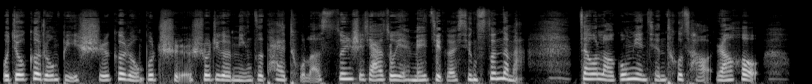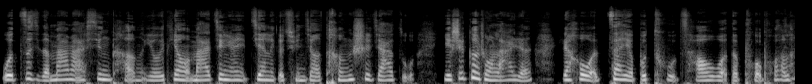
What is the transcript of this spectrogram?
我就各种鄙视，各种不耻，说这个名字太土了。孙氏家族也没几个姓孙的嘛，在我老公面前吐槽。然后我自己的妈妈姓滕，有一天我妈竟然也建了一个群，叫滕氏家族，也是各种拉人。然后我再也不吐槽我的婆婆了。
